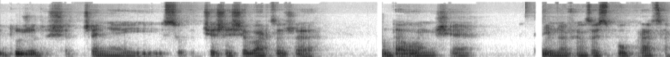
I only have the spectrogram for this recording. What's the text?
duże doświadczenie i cieszę się bardzo, że udało mi się z nim nawiązać współpracę.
